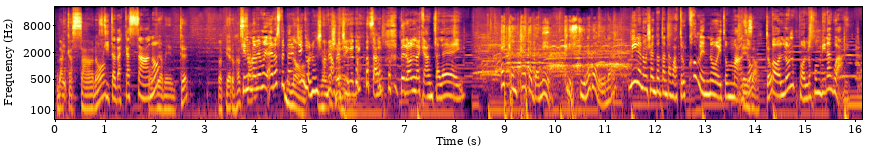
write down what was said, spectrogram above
Da Cassano. Scritta da Cassano. Ovviamente. Da Piero Cassano. Che non abbiamo. Era aspettare no, il jingle, non, non abbiamo il jingle di Cassano. però la canta lei. È cantata da me, Cristina D'Alena. 1984, come noi, Tommaso. Esatto. Pollon, Pollo combina guai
